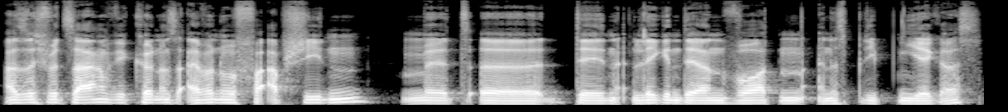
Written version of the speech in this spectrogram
Also ich würde sagen, wir können uns einfach nur verabschieden mit äh, den legendären Worten eines beliebten Jägers.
